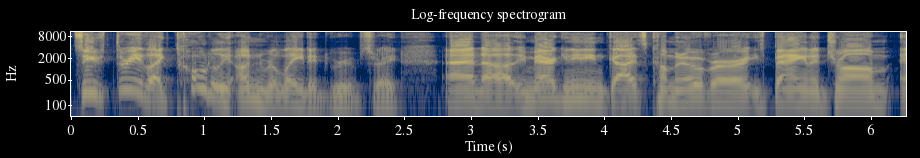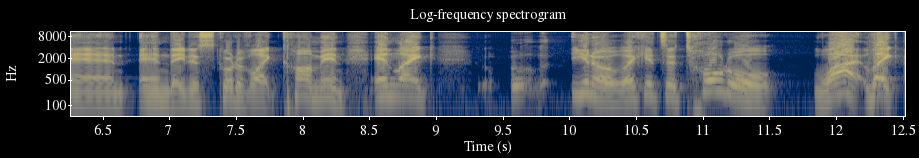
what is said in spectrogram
so you have three like totally unrelated groups, right? And uh, the American Indian guy's coming over, he's banging a drum, and and they just sort of like come in and like, you know, like it's a total lie like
